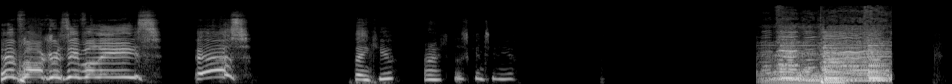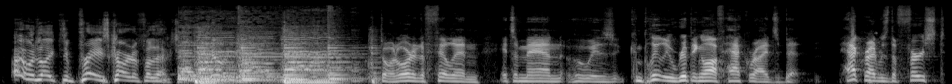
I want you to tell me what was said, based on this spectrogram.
Hypocrisy police! Yes? Thank you. All right, let's continue. I would like to praise Cardiff Electric. So, in order to fill in, it's a man who is completely ripping off Hackride's bit. Hackride was the first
